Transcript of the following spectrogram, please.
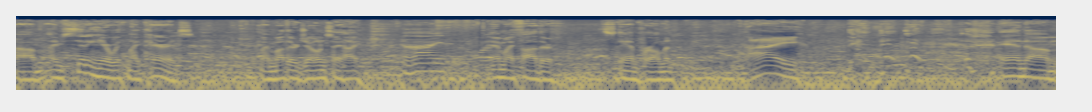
Um, I'm sitting here with my parents. My mother, Joan, say hi. Hi. And my father, Stan Pearlman. Hi. And um,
